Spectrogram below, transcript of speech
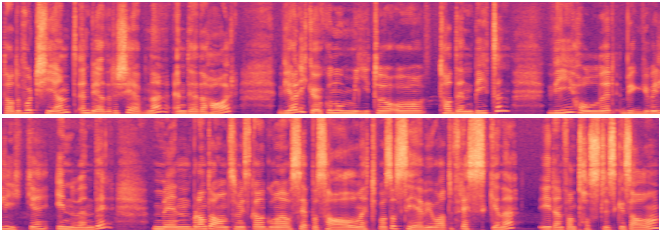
Det hadde fortjent en bedre skjebne enn det det har. Vi har ikke økonomi til å ta den biten. Vi holder bygget ved like innvendig. Men annet som vi skal gå og se på salen etterpå, så ser vi jo at freskene i den fantastiske salen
